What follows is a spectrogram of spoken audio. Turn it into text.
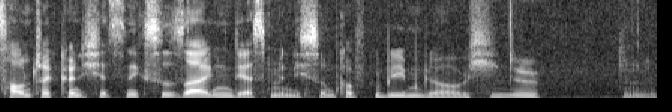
Soundtrack könnte ich jetzt nichts zu sagen. Der ist mir nicht so im Kopf geblieben, glaube ich. Nö. Nö.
